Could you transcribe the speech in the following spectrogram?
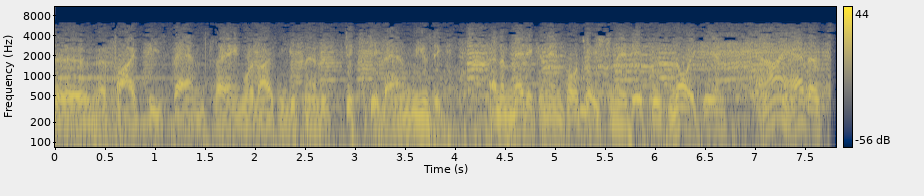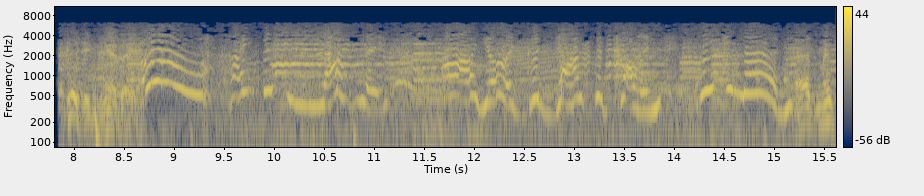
Uh, a five-piece band playing what I think is known as Dixieland music. An American importation. It, it was noisy, and, and I had a splitting headache. You're a good dancer, Colin. We can learn? At Miss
